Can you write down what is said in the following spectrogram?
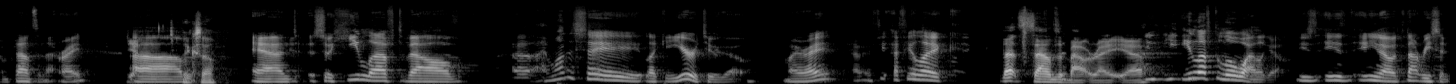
I'm pronouncing that right. Yeah, I Um, think so. and so he left Valve. Uh, I want to say like a year or two ago. Am I right? I feel, I feel like That sounds about right. Yeah. he, he left a little while ago. He's, he's, you know, it's not recent.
